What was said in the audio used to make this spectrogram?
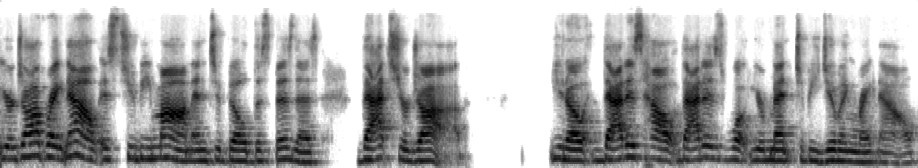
your job right now is to be mom and to build this business. That's your job. You know that is how that is what you're meant to be doing right now.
